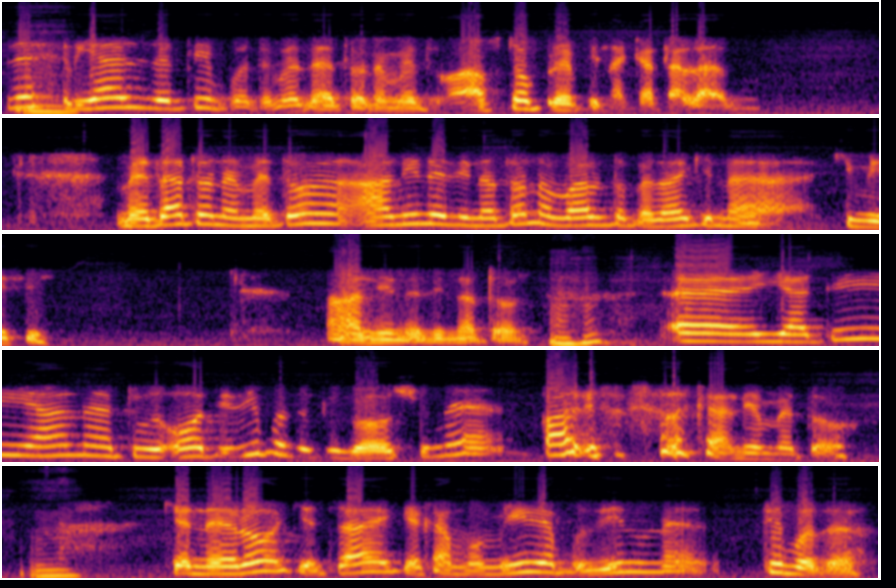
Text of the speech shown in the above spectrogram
δεν mm. χρειάζεται τίποτε μετά τον εμετό. Αυτό πρέπει να καταλάβουμε. Μετά τον εμετό, αν είναι δυνατόν να βάλουν το παιδάκι να κοιμηθεί. Αν είναι Ε, γιατί αν του, οτιδήποτε του δώσουν, πάλι θα ξανακάνει εμετό. Mm. Και νερό και τσάι και χαμομήλια που δίνουν, τίποτα.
